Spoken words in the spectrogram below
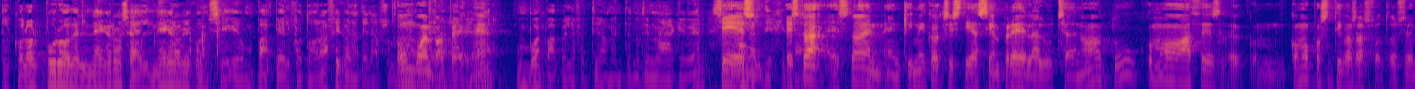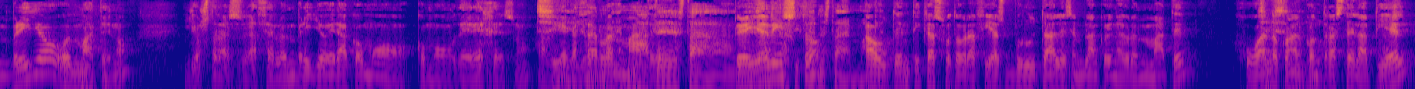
el, color puro del negro, o sea, el negro que consigue un papel fotográfico no tiene absolutamente Un buen papel, ¿eh? Un buen papel, efectivamente, no tiene nada que ver con el digital. Esto, esto en, químico existía siempre la lucha, ¿no? ¿Tú cómo haces, eh, cómo positivas las fotos? ¿En brillo o en mate, no? Y ostras, hacerlo en brillo era como, como de herejes, ¿no? Había que hacerlo en, mate. está, Pero yo he visto auténticas fotografías brutales en blanco y negro en mate, jugando con el contraste de la piel,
